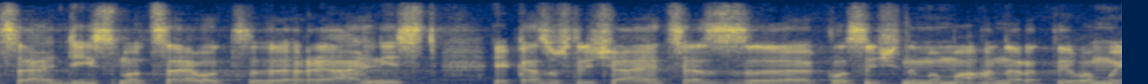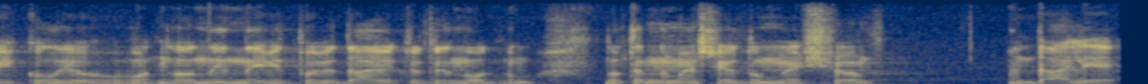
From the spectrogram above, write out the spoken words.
це дійсно це от е, реальність, яка зустрічається з класичними мага-наративами, і коли вони не відповідають один одному. Ну тим не менше, я думаю, що. Далі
